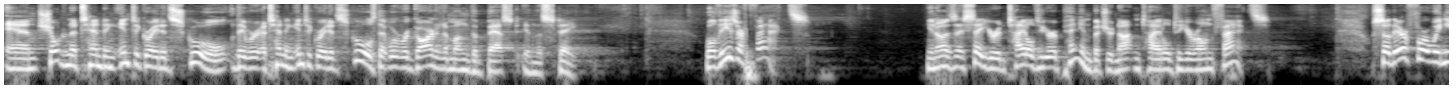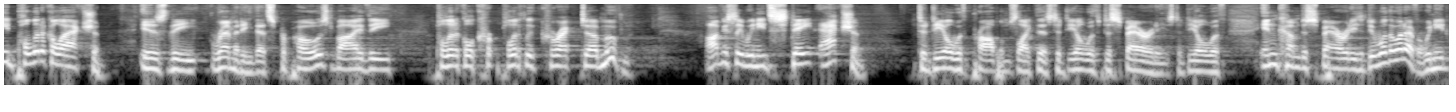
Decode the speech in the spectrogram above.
And children attending integrated school, they were attending integrated schools that were regarded among the best in the state. Well, these are facts. You know, as I say, you're entitled to your opinion, but you're not entitled to your own facts. So therefore, we need political action is the remedy that's proposed by the political, politically correct uh, movement. Obviously, we need state action to deal with problems like this, to deal with disparities, to deal with income disparities, to deal with whatever. We need,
